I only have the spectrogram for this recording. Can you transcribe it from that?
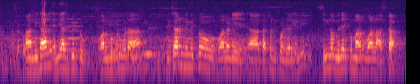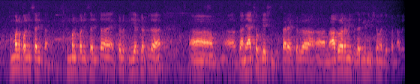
నిహాల్ ఎలియాస్ బిట్టు వాళ్ళ ముగ్గురు కూడా విచారణ నిమిత్తం వాళ్ళని కస్టడీ తీసుకోవడం జరిగింది. సింగం వినయ్ కుమార్ వాళ్ళ అక్క తుమ్మలపల్లి సరిత. తుమ్మలపల్లి సరిత యాక్చువల్గా క్లియర్ కట్గా దాన్ని యాక్సెప్ట్ చేసింది. సార్ యాక్చువల్గా నా ద్వారా నీకు జరిగిన విషయం అని చెప్పారు నాకు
